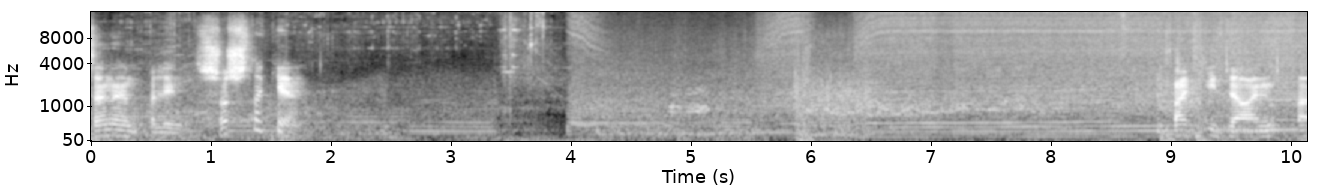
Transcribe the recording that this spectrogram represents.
А оце не, блін, що ж таке? Так ідеально. Та...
